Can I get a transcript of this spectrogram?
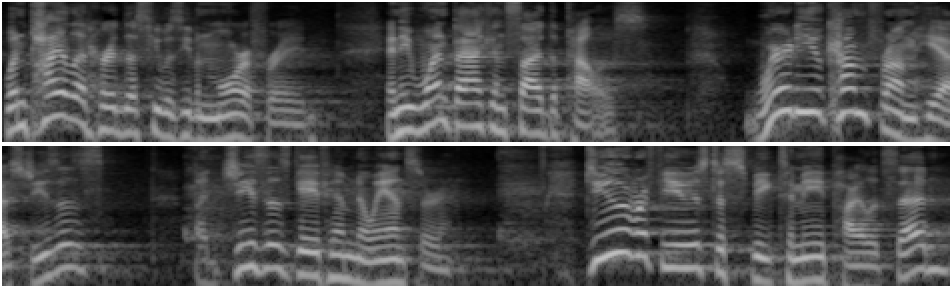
When Pilate heard this, he was even more afraid, and he went back inside the palace. Where do you come from? He asked Jesus. But Jesus gave him no answer. Do you refuse to speak to me? Pilate said.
